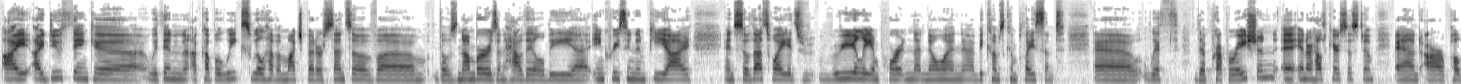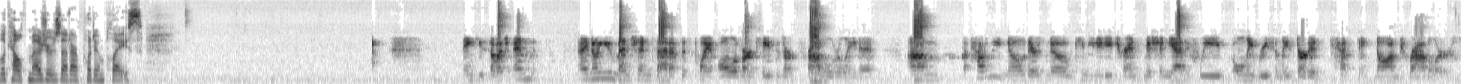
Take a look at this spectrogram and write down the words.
I, I do think uh, within a couple of weeks we'll have a much better sense of um, those numbers and how they'll be uh, increasing in PEI, and so that's why it's really important that no one uh, becomes complacent uh, with the preparation uh, in our healthcare system and our public health measures that are put in place. Thank you so much. And I know you mentioned that at this point all of our cases are travel related. Um, but how do we know there's no community transmission yet if we only recently started testing non travelers?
